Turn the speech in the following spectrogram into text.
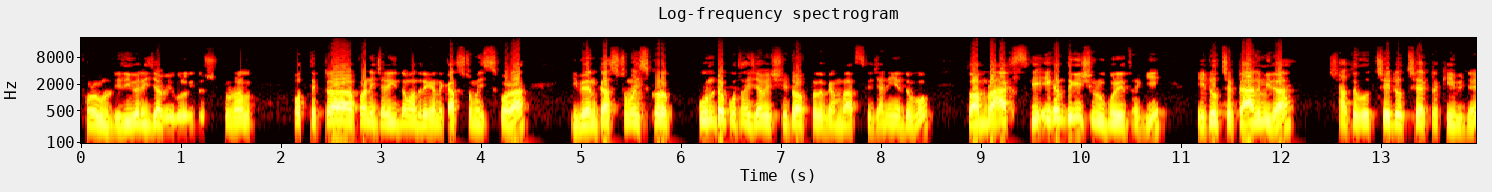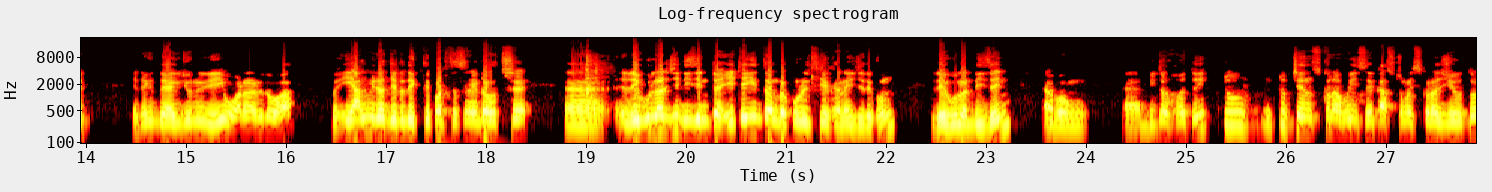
প্রোডাক্টগুলো ডেলিভারি যাবে, এগুলো কিন্তু টোটাল প্রত্যেকটা ফার্নিচার কিন্তু আমাদের এখানে কাস্টমাইজ করা। ইভেন কাস্টমাইজ করা কোনটা কোথায় যাবে সেটাও আপনাদেরকে আমরা আজকে জানিয়ে দেবো। তো আমরা আজকে এখান থেকেই শুরু করে থাকি। এটা হচ্ছে একটা আলমিরা, সাথে হচ্ছে, এটা হচ্ছে একটা কেবিনেট এটা কিন্তু একজনেরই অর্ডার দেওয়া। এই আলমিরা যেটা দেখতে পারতেছেন, এটা হচ্ছে রেগুলার যে ডিজাইনটা এটাই কিন্তু আমরা করেছি এখানে যে দেখুন রেগুলার ডিজাইন এবং ভিতর হয়তো একটু একটু চেঞ্জ করা হয়েছে কাস্টমাইজ করা যেহেতু,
